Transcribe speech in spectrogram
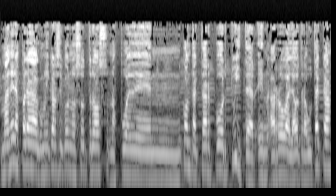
Maneras para comunicarse con nosotros, nos pueden contactar por Twitter en arroba la otra butaca,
